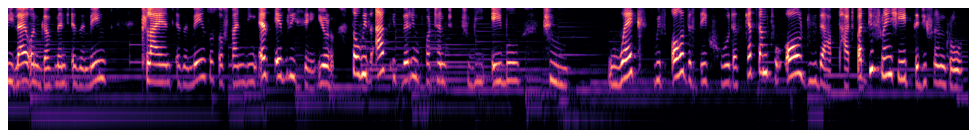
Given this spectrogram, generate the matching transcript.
rely on government as a main client as a main source of funding as everything you know so with us it's very important to be able to work with all the stakeholders get them to all do their part but differentiate the different roles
